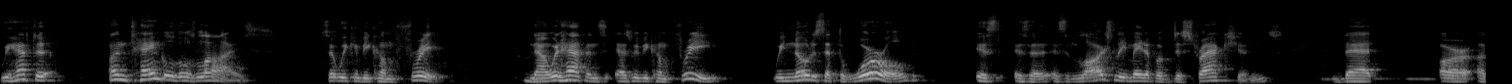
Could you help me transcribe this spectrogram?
We have to untangle those lies so we can become free. Hmm. Now, what happens as we become free? we notice that the world is, is, a, is largely made up of distractions that are a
